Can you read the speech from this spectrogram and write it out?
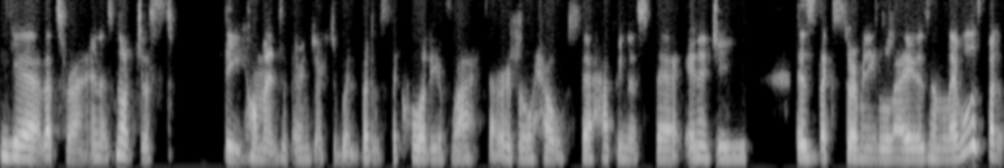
Yeah, that's right. And it's not just the hormones that they're injected with, but it's the quality of life, their overall health, their happiness, their energy. There's like so many layers and levels, but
